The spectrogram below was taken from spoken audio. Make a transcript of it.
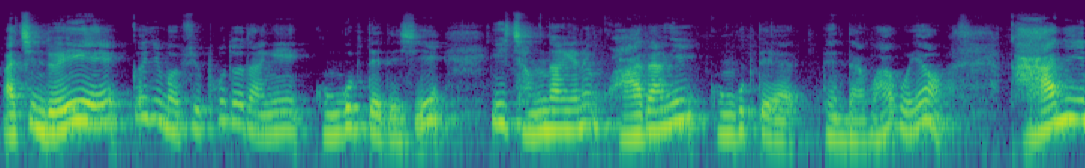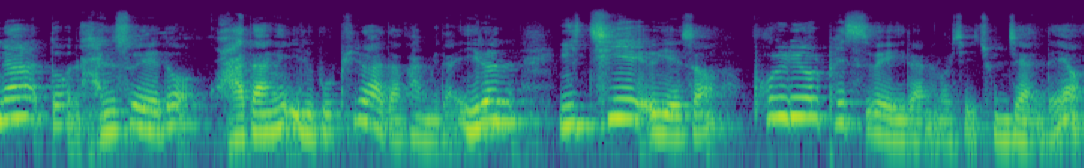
마치 뇌에 끊임없이 포도당이 공급되듯이 이 정당에는 과당이 공급돼야 된다고 하고요. 간이나 또 난소에도 과당이 일부 필요하다고 합니다. 이런 이치에 의해서 폴리올 패스웨이라는 것이 존재한데요.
